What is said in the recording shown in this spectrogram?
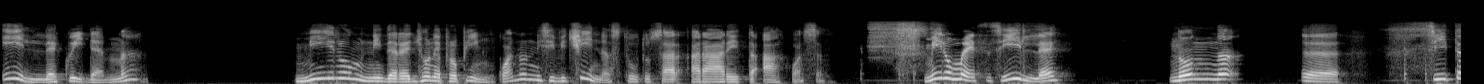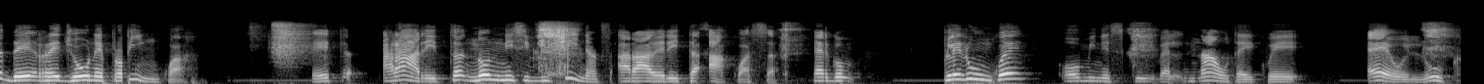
Ille quidem mirum nide regione propinqua non nisi vicinas tutus ar- ararit aquas. Mirum est si ille non eh, sit de regione propinqua et ararit non nisi vicinas araverit aquas. Ergo plerunque homines qui vel nauteque eo il luc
